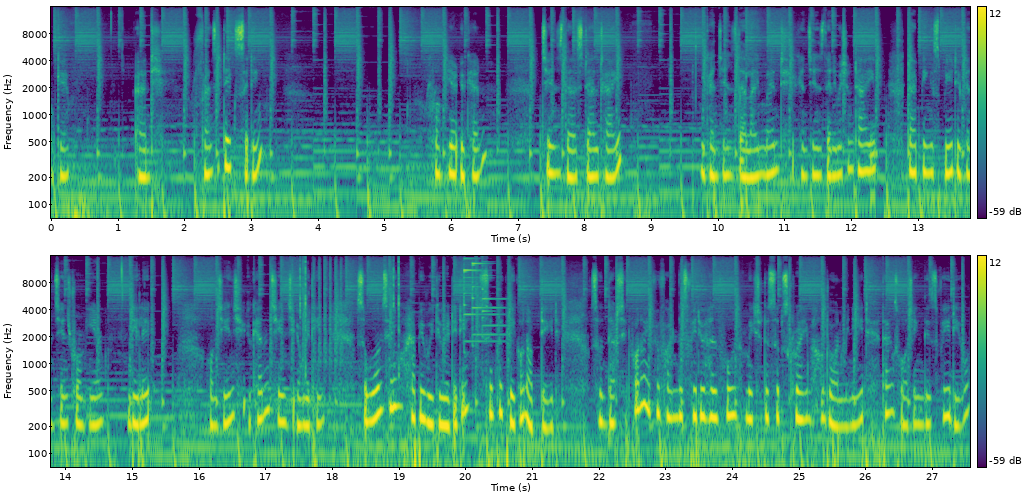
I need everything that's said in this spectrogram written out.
Okay. And fancy text setting. From here you can change the style type. You can change the alignment. You can change the animation type. Typing speed you can change from here. Delay on change you can change everything. So once you're happy with your editing simply click on update. So that's it for now. If you find this video helpful make sure to subscribe. How To 1 Minute thanks for watching this video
